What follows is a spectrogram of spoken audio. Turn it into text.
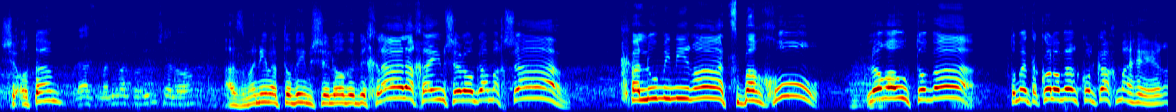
שאותם אולי הזמנים הטובים שלו, הזמנים הטובים שלו, ובכלל החיים שלו גם עכשיו, כלו מני רץ, ברחו, לא ראו טובה. זאת אומרת, הכל עובר כל כך מהר,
